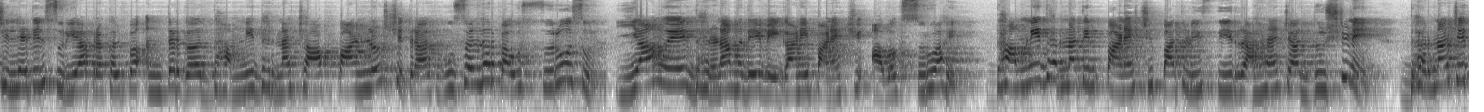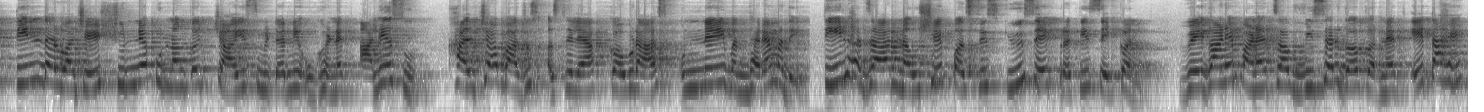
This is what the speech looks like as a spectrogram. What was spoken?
जिल्ह्यातील सूर्या प्रकल्प अंतर्गत धामणी धरणाच्या पाणलोट क्षेत्रात मुसळधार पाऊस सुरू असून यामुळे धरणामध्ये वेगाने पाण्याची आवक सुरू आहे. धामणी धरणातील पाण्याची पातळी स्थिर राहण्याच्या दृष्टीने धरणाचे तीन दरवाजे शून्य पूर्णांक चाळीस मीटरने उघडण्यात आले असून खालच्या बाजूस असलेल्या कवडास उन्नई बंधाऱ्यामध्ये तीन हजार नऊशे पस्तीस क्युसेक प्रति सेकंद वेगाने पाण्याचा विसर्ग करण्यात येत आहे.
